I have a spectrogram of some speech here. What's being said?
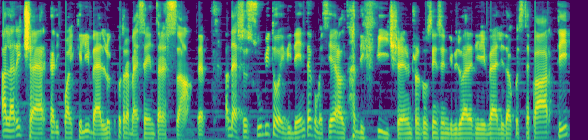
alla ricerca di qualche livello che potrebbe essere interessante. Adesso è subito evidente come sia in realtà difficile in un certo senso individuare dei livelli da queste parti,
